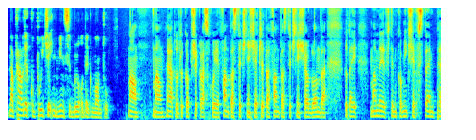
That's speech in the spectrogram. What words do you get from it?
Naprawdę kupujcie Invincible od Egmontu. No, no, ja tu tylko przyklaskuję. Fantastycznie się czyta, fantastycznie się ogląda. Tutaj mamy w tym komiksie wstęp e,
